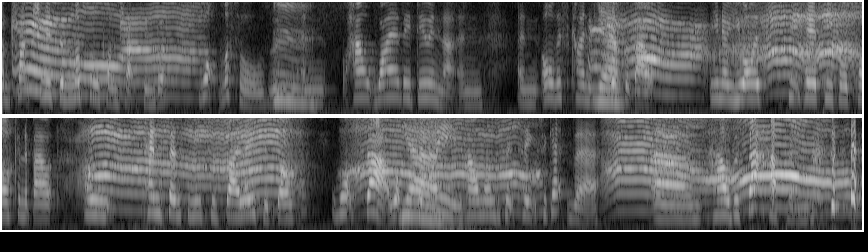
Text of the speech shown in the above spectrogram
contraction is the muscle contracting, but what muscles and, Mm. and how why are they doing that and and all this kind of Yeah. stuff about you know you always pe- hear people talking about oh 10 centimeters dilated well what's that what Yeah. does it mean how long does it take to get there um, how does that happen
